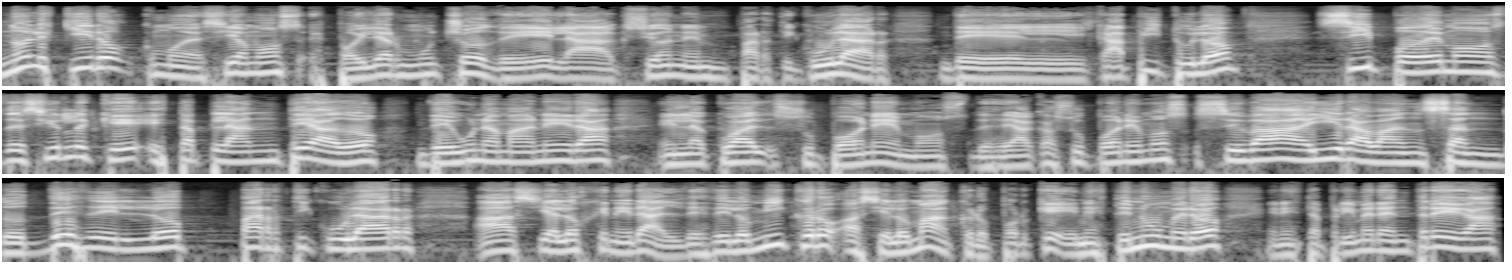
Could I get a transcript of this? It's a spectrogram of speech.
no les quiero, como decíamos, spoilear mucho de la acción en particular del capítulo. Sí podemos decirle que está planteado de una manera en la cual suponemos, desde acá suponemos, se va a ir avanzando desde lo particular hacia lo general, desde lo micro hacia lo macro, porque en este número, en esta primera entrega,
